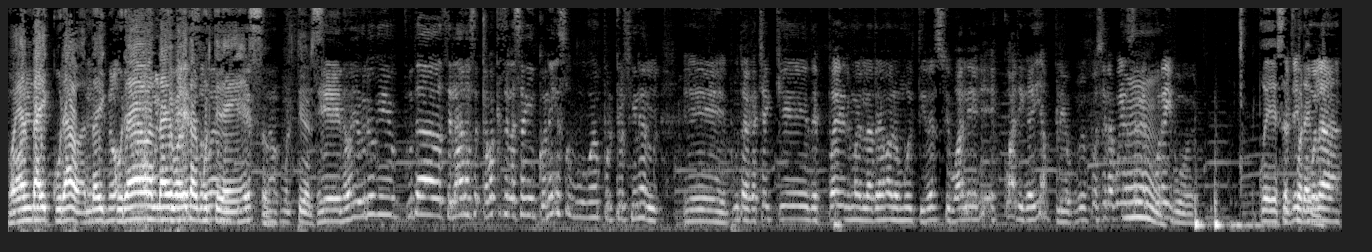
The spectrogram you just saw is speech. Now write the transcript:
Oye, andáis curado, andáis No, curado, no, andáis por estar multiverso, multiverso. Multiverso. Eh, no, yo creo que, puta, se la van a, capaz que se la saquen con eso, pues, weón, porque al final, eh, puta, ¿cachai? Que de Spider-Man la trama de los multiversos igual es, es cuática y amplia, pues, pues se la pueden sacar Mm. por ahí, pues, weón. Puede ser ¿Cachai? por ahí. Como la,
